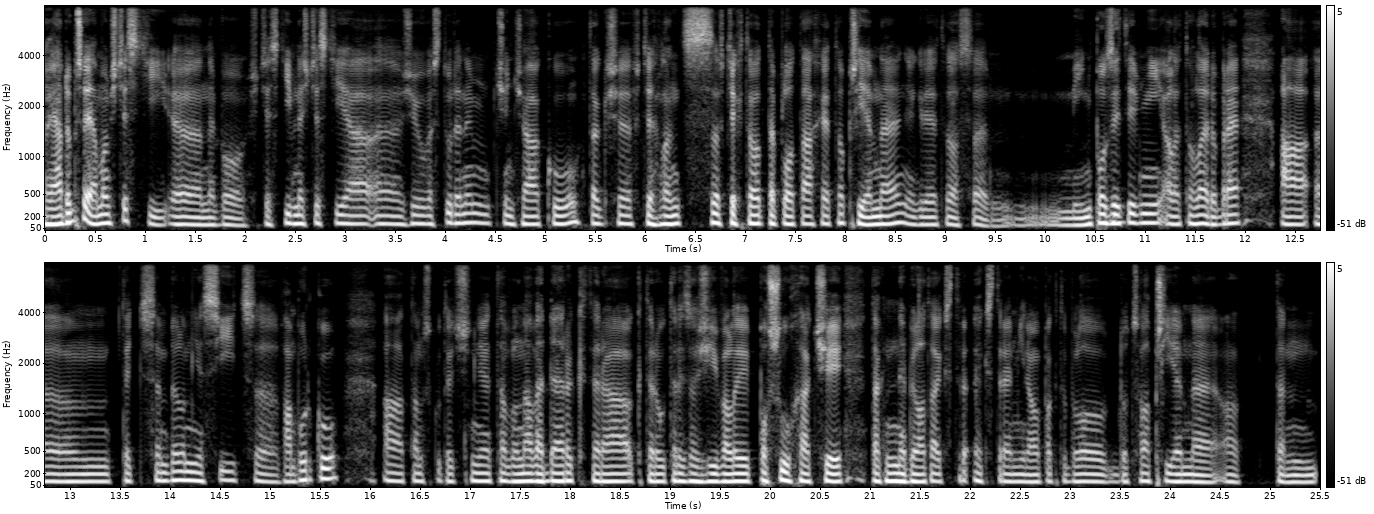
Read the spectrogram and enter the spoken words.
No já dobře, já mám štěstí, nebo štěstí v neštěstí, já žiju ve studeném Činčáku, takže v, těchhle, v těchto teplotách je to příjemné, někdy je to zase míň pozitivní, ale tohle je dobré. A um, teď jsem byl měsíc v Hamburgu a tam skutečně ta vlna veder, která, kterou tady zažívali posluchači, tak nebyla ta extré, extrémní, naopak to bylo docela příjemné a ten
